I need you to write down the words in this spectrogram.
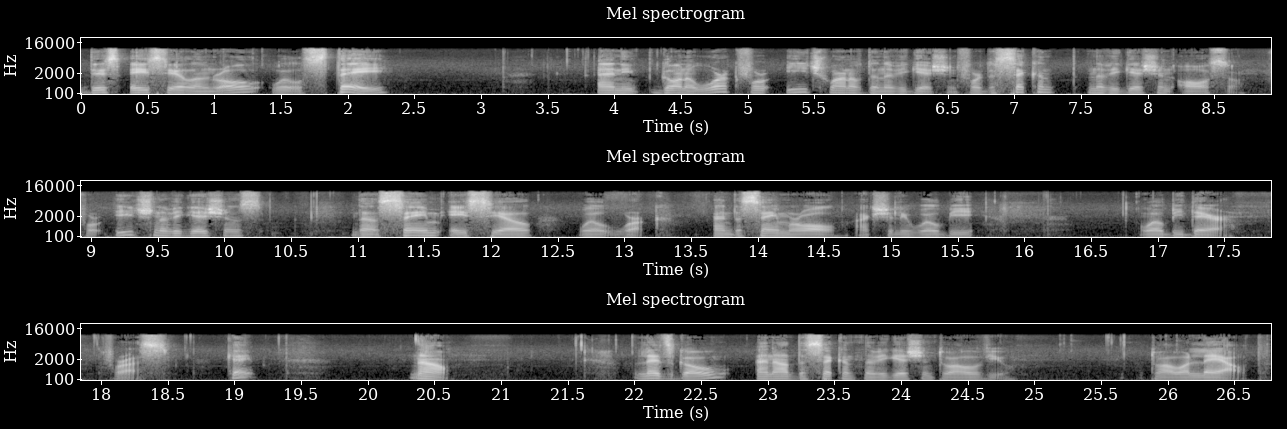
this ACL and role will stay and it's gonna work for each one of the navigation for the second navigation also. For each navigations the same ACL will work and the same role actually will be will be there for us. Okay? Now let's go and add the second navigation to our view to our layout.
